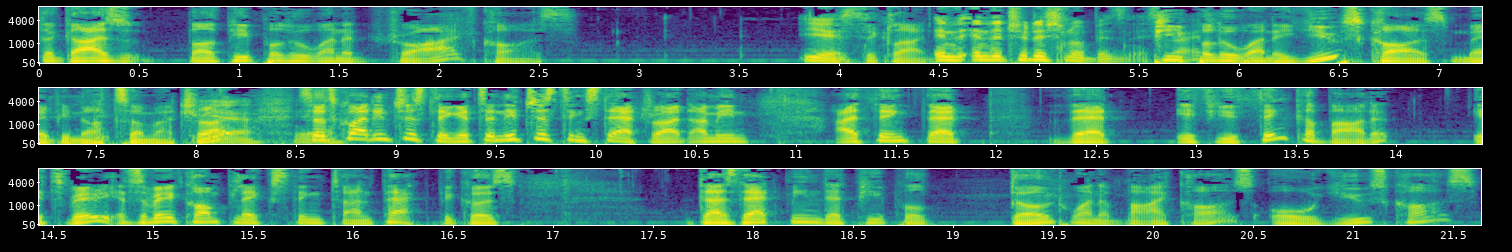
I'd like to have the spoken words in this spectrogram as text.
the guys, well, people who want to drive cars, Yes, declining. in the, in the traditional business. people right? who want to use cars, maybe not so much, right? Yeah, So it's quite interesting. It's an interesting stat, right? I mean, I think that, that if you think about it, it's very, it's a very complex thing to unpack because does that mean that people don't want to buy cars or use cars?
